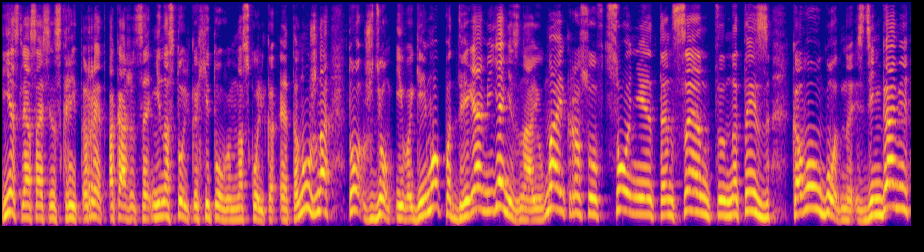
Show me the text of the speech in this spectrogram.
если Assassin's Creed Red окажется не настолько хитовым, насколько это нужно, то ждем Ива Геймо под дверями, я не знаю, Microsoft, Sony, Tencent, NetEase, кого угодно с деньгами,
